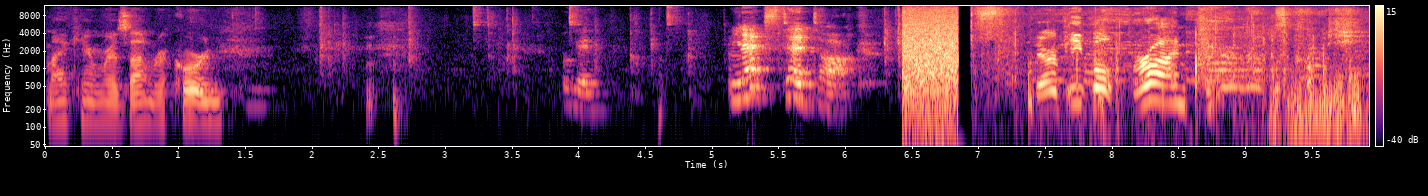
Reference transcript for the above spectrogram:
My camera's on record. Okay. Next TED Talk. There are people. Run!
